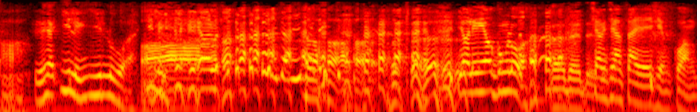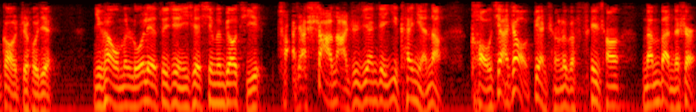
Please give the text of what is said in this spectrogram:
啊，人家一零一路啊，一零幺路，叫一百零幺零幺公路。对对对，锵锵三人行，广告之后见。你看我们罗列最近一些新闻标题，唰下刹那之间，这一开年呢，考驾照变成了个非常难办的事儿。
